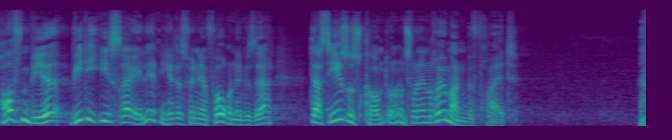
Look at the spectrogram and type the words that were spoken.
hoffen wir, wie die Israeliten, ich hatte das vorhin in der Vorrunde gesagt, dass Jesus kommt und uns von den Römern befreit.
